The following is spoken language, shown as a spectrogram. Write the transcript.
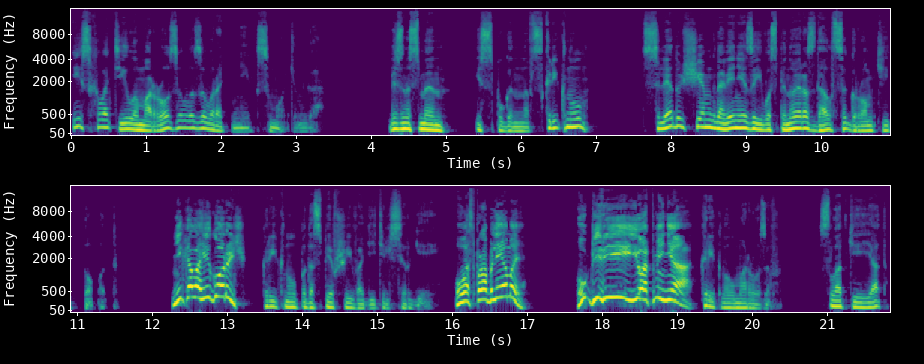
и схватила Морозова за воротник смокинга. Бизнесмен испуганно вскрикнул. В следующее мгновение за его спиной раздался громкий топот. «Николай Егорыч!» — крикнул подоспевший водитель Сергей. «У вас проблемы?» «Убери ее от меня!» — крикнул Морозов. Сладкий яд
